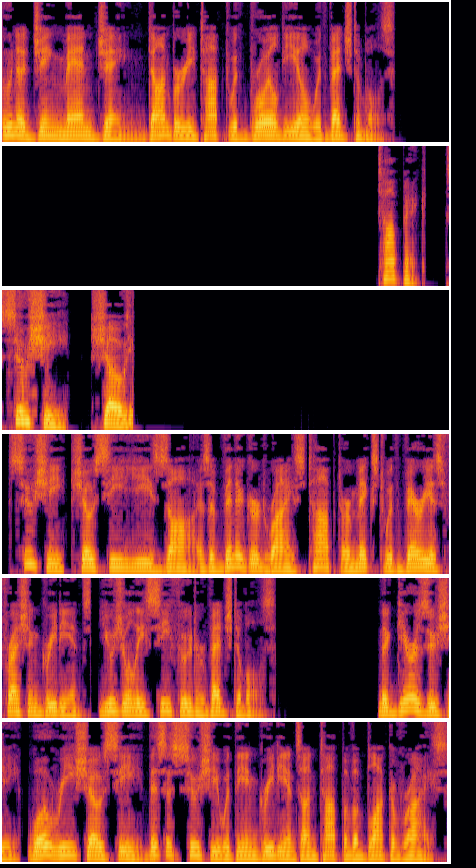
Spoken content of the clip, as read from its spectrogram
una jing man jing donburi topped with broiled eel with vegetables. Sushi show Sushi, shosi yi za is a vinegared rice topped or mixed with various fresh ingredients, usually seafood or vegetables. Nigirizushi, wo ri shosi this is sushi with the ingredients on top of a block of rice.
